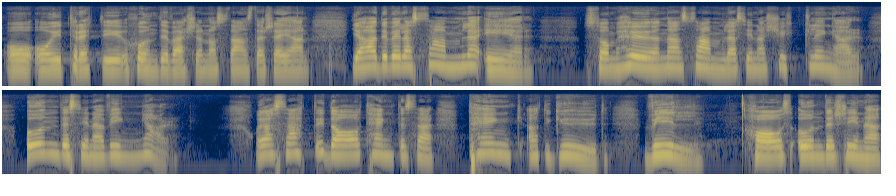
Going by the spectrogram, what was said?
och, och i 37 versen någonstans där säger han, jag hade velat samla er som hönan samlar sina kycklingar under sina vingar. Och jag satt idag och tänkte så här, tänk att Gud vill ha oss under sina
